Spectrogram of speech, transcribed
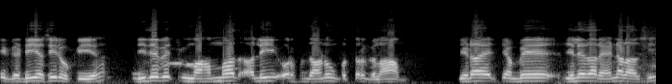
ਇਹ ਗੱਡੀ ਅਸੀਂ ਰੋਕੀ ਆ, ਜਿਹਦੇ ਵਿੱਚ ਮੁਹੰਮਦ ਅਲੀ ਉਰਫ ਦਾਣੂ ਪੁੱਤਰ ਗੁਲਾਮ, ਜਿਹੜਾ ਇਹ ਚੰਬੇ ਜ਼ਿਲ੍ਹੇ ਦਾ ਰਹਿਣ ਵਾਲਾ ਸੀ,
